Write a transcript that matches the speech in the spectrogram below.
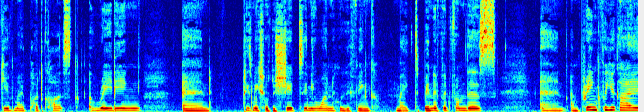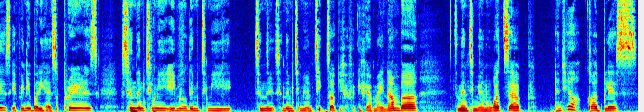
give my podcast a rating and please make sure to share to anyone who you think might benefit from this. And I'm praying for you guys. If anybody has prayers, send them to me, email them to me, send them, send them to me on TikTok if, if you have my number, send them to me on WhatsApp. And yeah, God bless.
